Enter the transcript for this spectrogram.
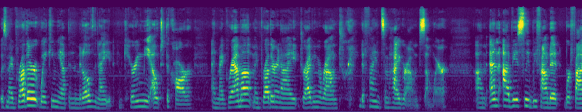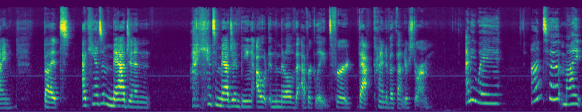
was my brother waking me up in the middle of the night and carrying me out to the car, and my grandma, my brother, and I driving around trying to find some high ground somewhere. Um, and obviously, we found it, we're fine. But I can't imagine I can't imagine being out in the middle of the Everglades for that kind of a thunderstorm. Anyway, on to my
